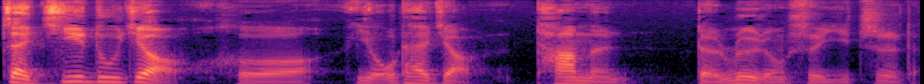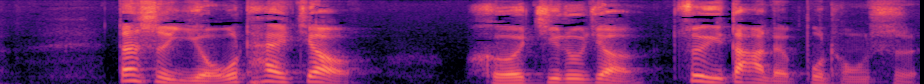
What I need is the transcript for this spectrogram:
在基督教。和犹太教他们的内容是一致的，但是犹太教和基督教最大的不同是，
